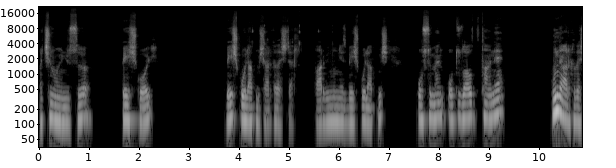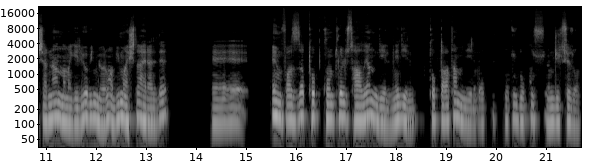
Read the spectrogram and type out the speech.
maçın oyuncusu 5 gol 5 gol atmış arkadaşlar. Darwin Nunez 5 gol atmış. Osimhen 36 tane. Bu ne arkadaşlar? Ne anlama geliyor bilmiyorum ama bir maçta herhalde eee, en fazla top kontrolü sağlayan diyelim? Ne diyelim? Top dağıtan mı diyelim? O- 39 önceki sezon.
